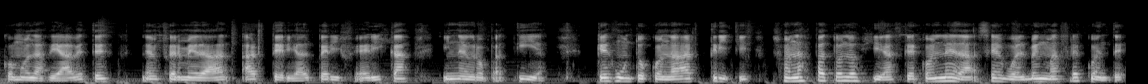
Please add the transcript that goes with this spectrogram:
como la diabetes, la enfermedad arterial periférica y neuropatía, que junto con la artritis son las patologías que con la edad se vuelven más frecuentes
